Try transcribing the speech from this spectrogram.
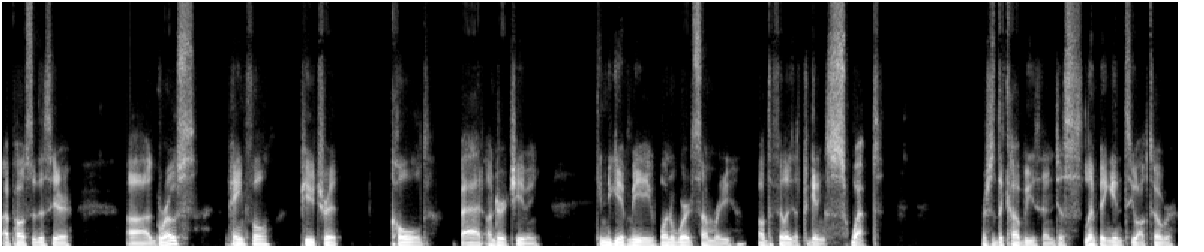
I posted this here. Uh, gross, painful, putrid, cold, bad, underachieving. Can you give me one word summary of the Phillies after getting swept versus the Cubbies and just limping into October?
